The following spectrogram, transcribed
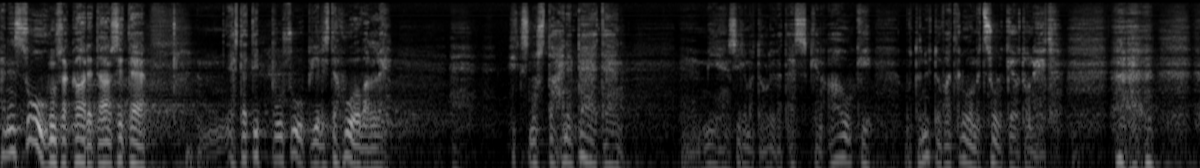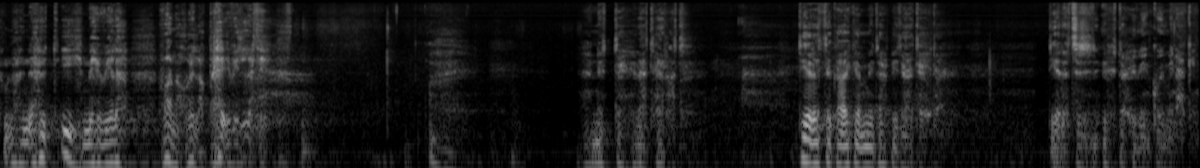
hänen suuhunsa kaadetaan sitä. Ja sitä tippuu suupielistä huovalle. Hicks nostaa hänen päätään. Miehen silmät olivat äsken auki, mutta nyt ovat luomet sulkeutuneet. Minä olin nähnyt ihmeen vielä vanhoilla päivilläni. Nyt te, hyvät herrat, tiedätte kaiken, mitä pitää tehdä. Tiedätte sen yhtä hyvin kuin minäkin.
